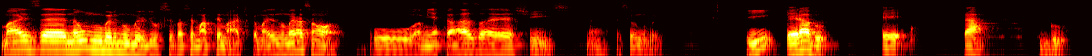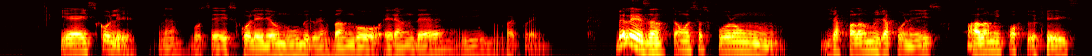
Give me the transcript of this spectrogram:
mas é não número, número de você fazer matemática, mas é numeração, ó. O, a minha casa é X, né? Esse é o número. E erabu. Erabu. Que é escolher, né? Você escolheria o número, né? Bango, erandé e vai por aí. Beleza, então essas foram. Já falamos japonês, falamos em português,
